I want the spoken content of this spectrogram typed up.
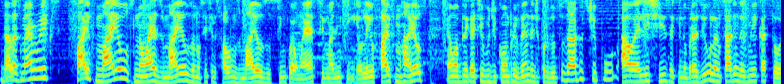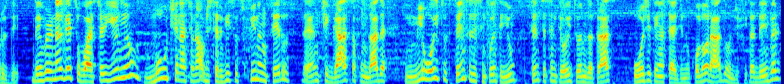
Dallas Mavericks, Five Miles, não é Smiles, eu não sei se eles falam Smiles, o 5 é um S, mas enfim, eu leio Five Miles, é um aplicativo de compra e venda de produtos usados, tipo a OLX aqui no Brasil, lançado em 2014. Denver Nuggets, Western Union, multinacional de serviços financeiros, é antigaça, fundada em 1851, 168 anos atrás, Hoje tem a sede no Colorado, onde fica Denver,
